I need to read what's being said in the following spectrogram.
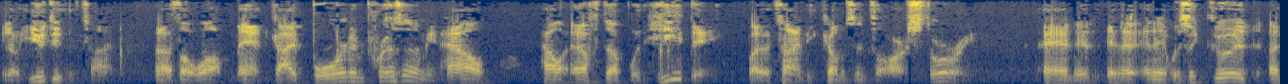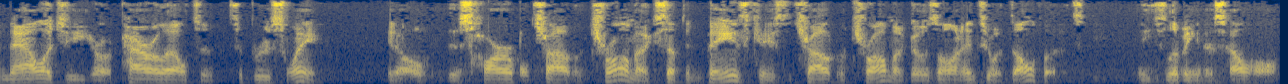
you know, you do the time. And I thought, well, man, guy born in prison. I mean, how how effed up would he be by the time he comes into our story? And it, and it, and it was a good analogy or a parallel to, to Bruce Wayne. You know, this horrible childhood trauma. Except in Bane's case, the childhood trauma goes on into adulthood. It's, he's living in this hellhole.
